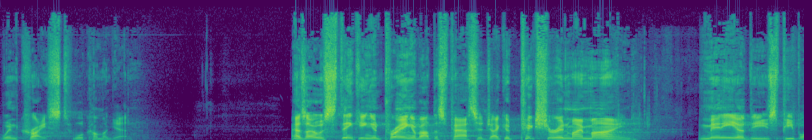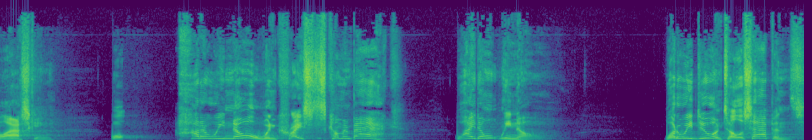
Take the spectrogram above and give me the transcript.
when Christ will come again. As I was thinking and praying about this passage, I could picture in my mind many of these people asking, Well, how do we know when Christ is coming back? Why don't we know? What do we do until this happens?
